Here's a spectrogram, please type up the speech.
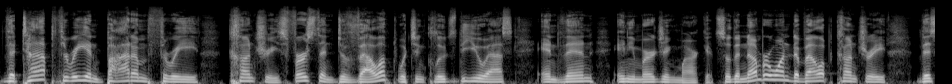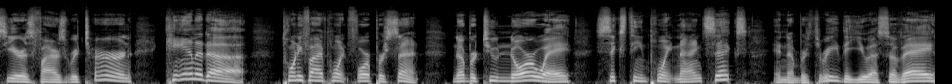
the top three and bottom three countries. First in developed, which includes the U.S., and then in emerging markets. So the number one developed country this year, as far as return, Canada. 25.4%. Number two, Norway, 16.96. And number three, the US of A,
